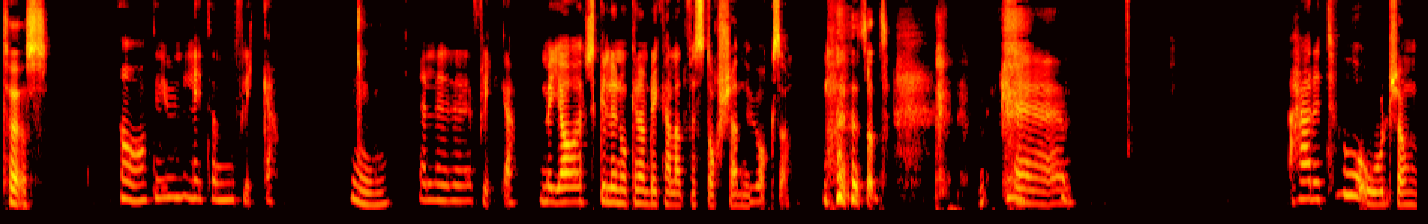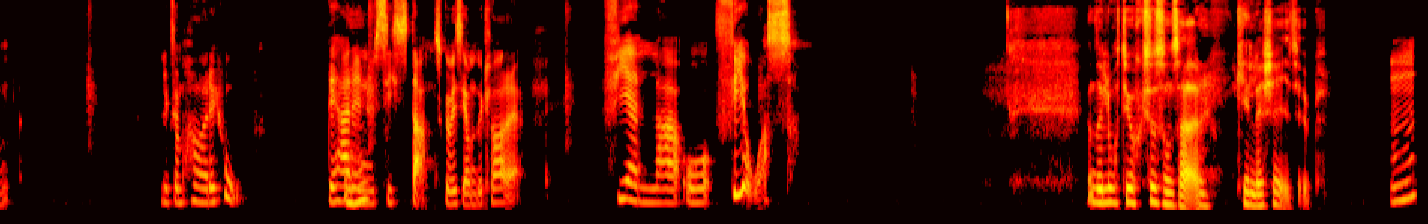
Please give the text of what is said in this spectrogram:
tös. Ja, det är ju en liten flicka. Ja. Eller eh, flicka. Men jag skulle nog kunna bli kallad för storsa nu också. Så att, eh, här är två ord som liksom hör ihop. Det här är Mhm. nu sista, ska vi se om du klarar det. Fjälla och fjås. Ja, Det låter ju också som så här kille-tjej typ. Mm.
